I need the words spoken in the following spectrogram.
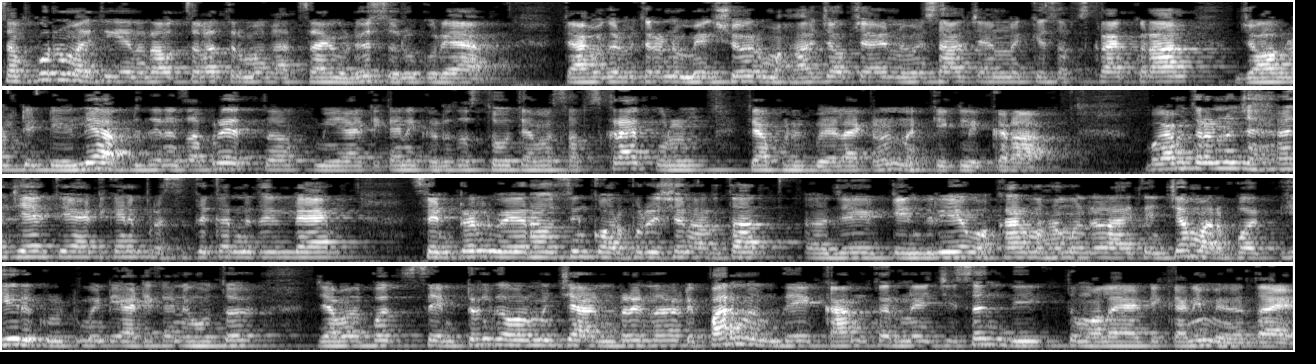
संपूर्ण माहिती घेणार आहोत. चला तर मग आजचा व्हिडिओ सुरू करूया. त्या अगोदर मित्रांनो मेक शुअर महाजॉब चॅनल नवीन सहा चॅनल नक्की सबस्क्राईब कराल. जॉब रिलेटेड डेली अपडेट देण्याचा प्रयत्न मी या ठिकाणी करत असतो त्यामुळे सबस्क्राईब करून त्यापुढील बेल आयकॉन नक्की क्लिक करा. बघा मित्रांनो जाहिरात जी आहे ती या ठिकाणी प्रसिद्ध करण्यात आलेली आहे. सेंट्रल वेअरहाऊसिंग कॉर्पोरेशन अर्थात जे केंद्रीय वखार महामंडळ आहे त्यांच्या मार्फत ही रिक्रुटमेंट या ठिकाणी होतं. ज्यामार्फत सेंट्रल गव्हर्नमेंटच्या अंडर येणाऱ्या डिपार्टमेंटमध्ये काम करण्याची संधी तुम्हाला या ठिकाणी मिळत आहे.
